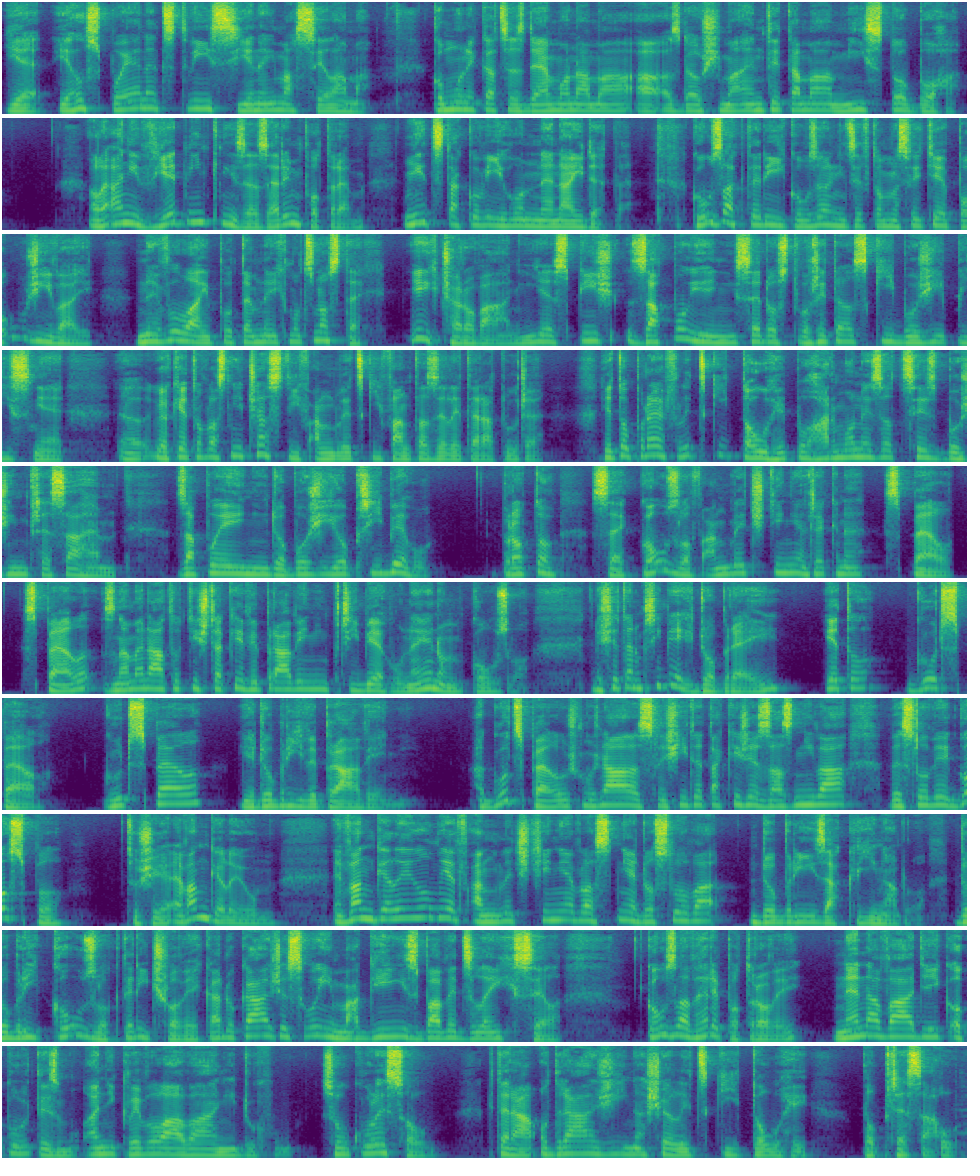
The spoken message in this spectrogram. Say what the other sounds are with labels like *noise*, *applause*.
je jeho spojenectví s jinýma silama, komunikace s démonama a s dalšíma entitama místo Boha. Ale ani v jedné knize s Harrym Potterem nic takového nenajdete. Kouzla, který kouzelníci v tomhle světě používají, nevolají po temných mocnostech. Jejich čarování je spíš zapojení se do stvořitelský boží písně, eh, jak je to vlastně častý v anglické fantasy literatuře. Je to projev lidský touhy po harmonizaci s božím přesahem, zapojení do božího příběhu. Proto se kouzlo v angličtině řekne spell. Spell znamená totiž taky vyprávění příběhu, nejenom kouzlo. Když je ten příběh dobrý, je to good spell. Good spell je dobrý vyprávění. A good spell už možná slyšíte taky, že zaznívá ve slově gospel, což je evangelium. Evangelium je v angličtině vlastně doslova dobrý zaklínadlo, dobrý kouzlo, který člověka dokáže svojí magií zbavit zlejch sil. Kouzla v Harry Potterovi nenavádějí k okultismu ani k vyvolávání duchů. Jsou kulisou, která odráží naše lidské touhy po přesahu.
